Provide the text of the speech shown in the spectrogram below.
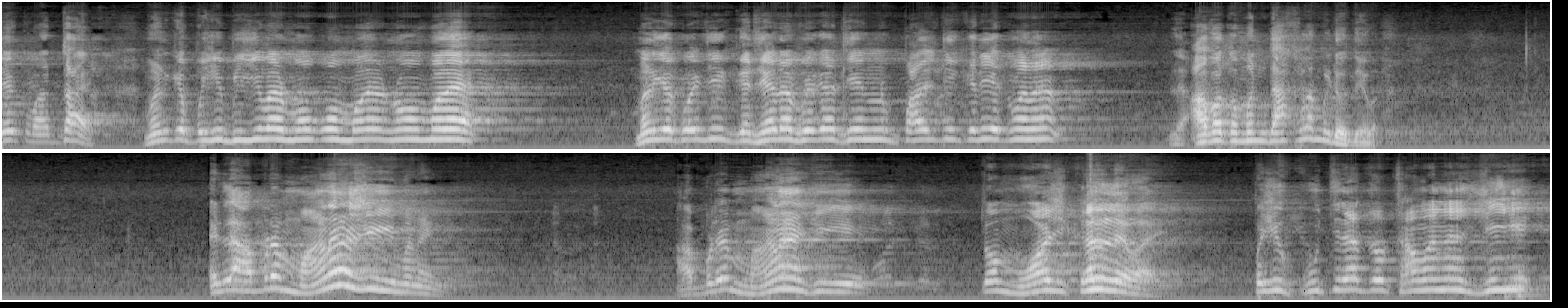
એકવાર થાય. મને કે, પછી બીજી વાર મોકો મળે, ન મળે. મને કે કોઈ ગજેડા ગધેડા ભેગા થઈને પાલટી કરી એટલે આવા તો મને દાખલા મળ્યો દેવા. એટલે આપણે માણસ છીએ મને. આપણે માણસ છીએ તો મોજ કરી લેવાય. પછી કૂતરા તો થવાના જ છીએ.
